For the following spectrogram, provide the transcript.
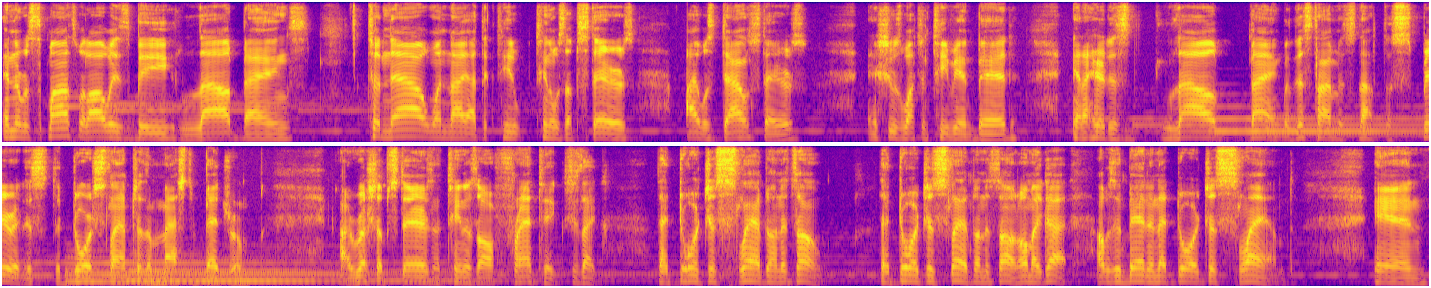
And the response would always be loud bangs. To now, one night, I think Tina was upstairs. I was downstairs, and she was watching TV in bed. And I hear this loud bang, but this time it's not the spirit, it's the door slammed to the master bedroom I rush upstairs and Tina's all frantic. She's like, that door just slammed on its own. That door just slammed on its own. Oh my God. I was in bed and that door just slammed. And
